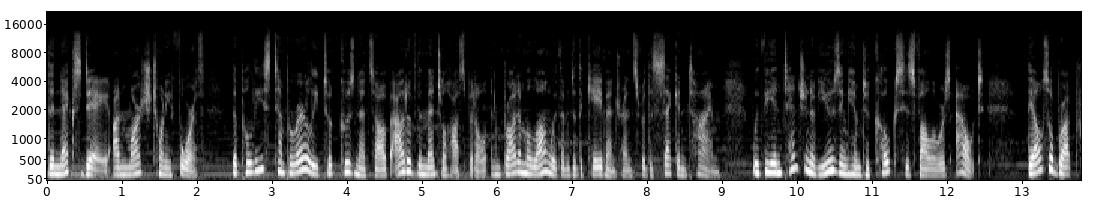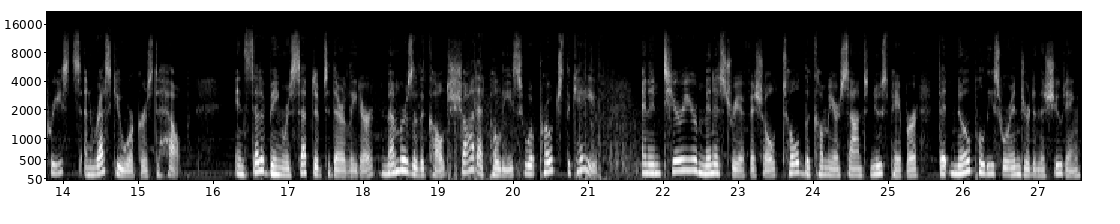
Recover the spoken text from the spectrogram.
The next day, on March 24th, the police temporarily took Kuznetsov out of the mental hospital and brought him along with them to the cave entrance for the second time, with the intention of using him to coax his followers out. They also brought priests and rescue workers to help. Instead of being receptive to their leader, members of the cult shot at police who approached the cave. An interior ministry official told the Kommersant newspaper that no police were injured in the shooting,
